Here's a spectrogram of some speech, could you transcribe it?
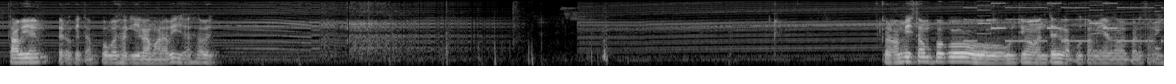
está bien, pero que tampoco es aquí la maravilla, ¿sabes? Konami está un poco últimamente en la puta mierda, me parece a mí.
